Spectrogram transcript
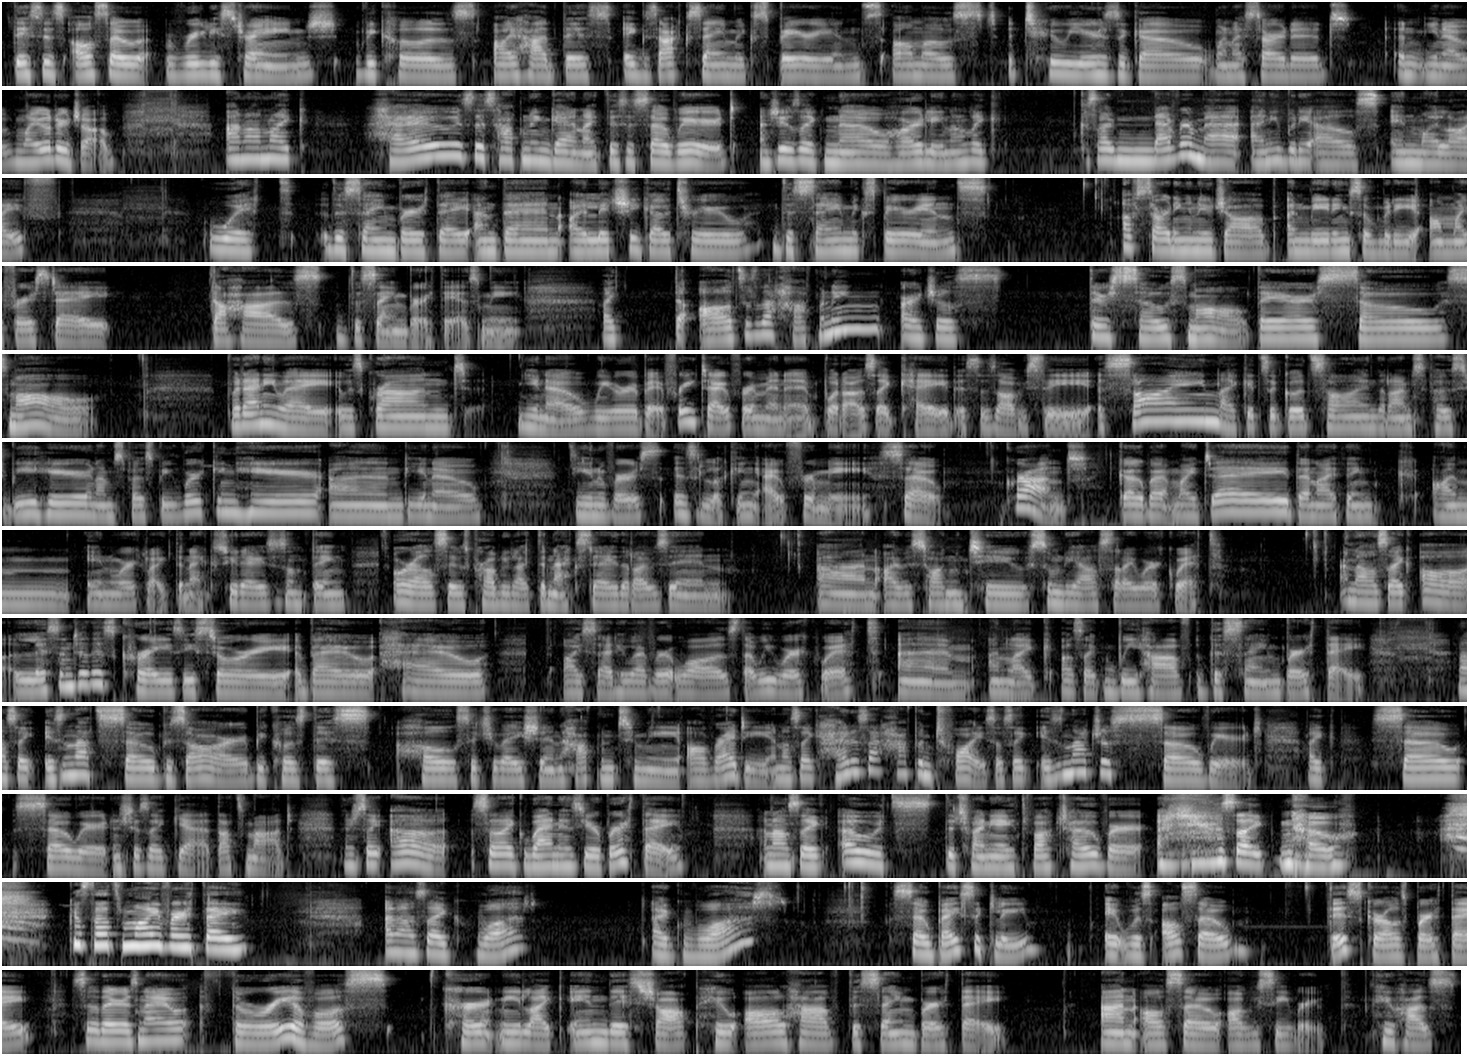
this is also really strange because I had this exact same experience almost two years ago when I started and you know my other job and I'm like how is this happening again like this is so weird and she was like no hardly and I'm like because I've never met anybody else in my life with the same birthday and then I literally go through the same experience of starting a new job and meeting somebody on my first day that has the same birthday as me. Like the odds of that happening are just they're so small. They are so small. But anyway, it was grand. You know, we were a bit freaked out for a minute, but I was like, okay, this is obviously a sign. Like, it's a good sign that I'm supposed to be here and I'm supposed to be working here. And, you know, the universe is looking out for me. So grand, go about my day. Then I think I'm in work like the next few days or something, or else it was probably like the next day that I was in, and I was talking to somebody else that I work with. And I was like, oh, listen to this crazy story about how I said whoever it was that we work with, um, and like I was like, we have the same birthday. And I was like, isn't that so bizarre? Because this whole situation happened to me already. And I was like, how does that happen twice? I was like, isn't that just so weird? Like, so, so weird. And she's like, yeah, that's mad. And she's like, oh, so like, when is your birthday? And I was like, oh, it's the 28th of October. And she was like, no, because that's my birthday. And I was like, what? Like, what? So basically, it was also this girl's birthday. So there's now three of us currently like in this shop who all have the same birthday. And also obviously Ruth, who has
